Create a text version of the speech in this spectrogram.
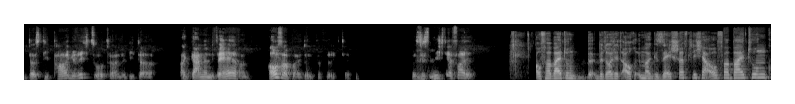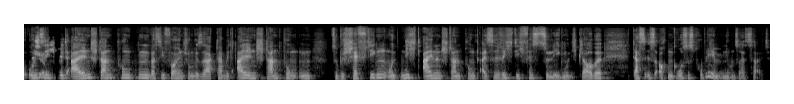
dass die paar Gerichtsurteile, die da ergangen wären, Aufarbeitung bewirkt hätten. Das ist Mhm. nicht der Fall. Aufarbeitung be bedeutet auch immer gesellschaftliche Aufarbeitung und Sicher. sich mit allen Standpunkten, was Sie vorhin schon gesagt haben, mit allen Standpunkten zu beschäftigen und nicht einen Standpunkt als richtig festzulegen. Und ich glaube, das ist auch 'n großes Problem in unserer Zeit.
